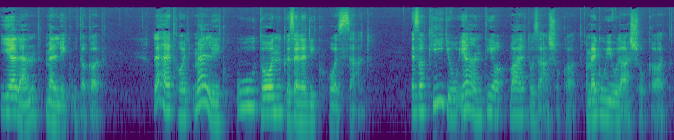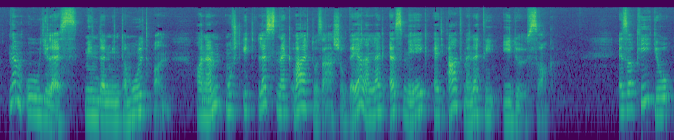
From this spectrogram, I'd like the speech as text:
jelent mellékutakat. Lehet, hogy mellékúton közeledik hozzád. Ez a kígyó jelenti a változásokat, a megújulásokat. Nem úgy lesz minden, mint a múltban, hanem most itt lesznek változások, de jelenleg ez még egy átmeneti időszak. Ez a kígyó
